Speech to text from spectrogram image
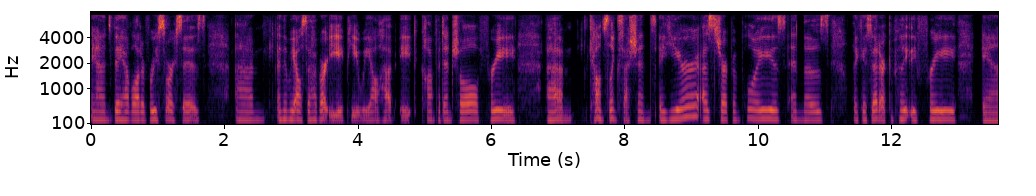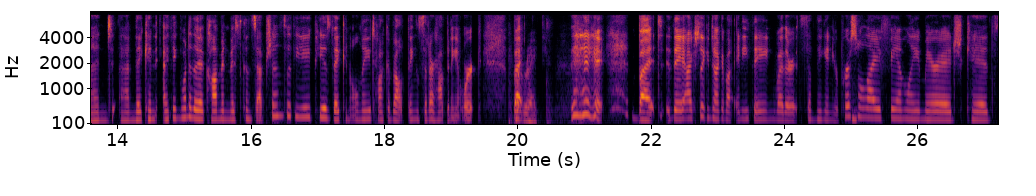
and they have a lot of resources. Um, and then we also have our EAP. We all have eight confidential, free um, counseling sessions a year as Sharp employees, and those, like I said, are completely free. And um, they can. I think one of the common misconceptions with EAP is they can only talk about things that are happening happening at work. But right. but they actually can talk about anything, whether it's something in your personal life, family, marriage, kids,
